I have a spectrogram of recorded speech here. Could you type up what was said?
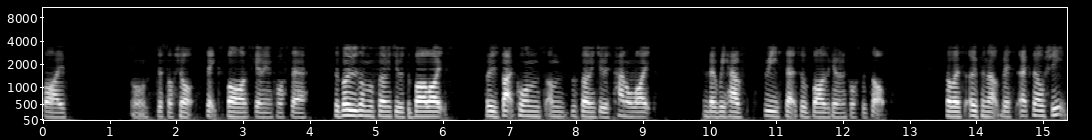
five, or just off shot, six bars going across there. So those I'm referring to as the bar lights. Those back ones I'm referring to as panel lights. And then we have three sets of bars going across the top. So let's open up this Excel sheet.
